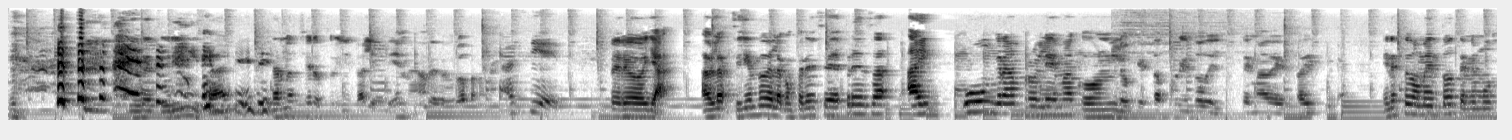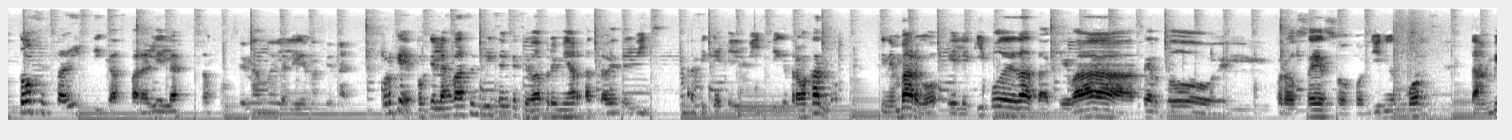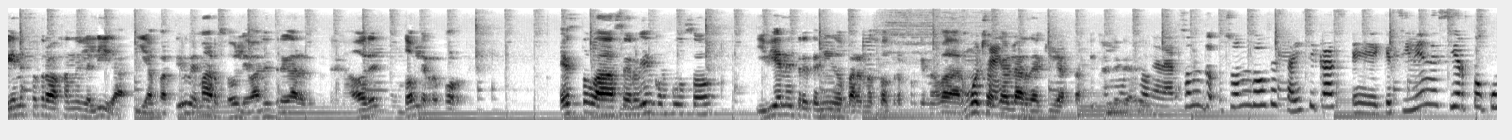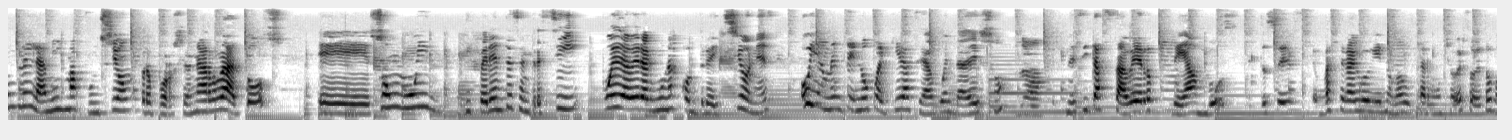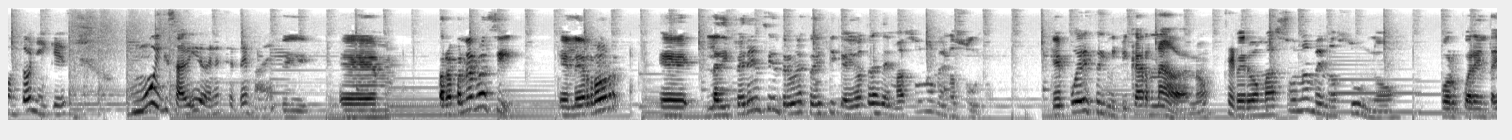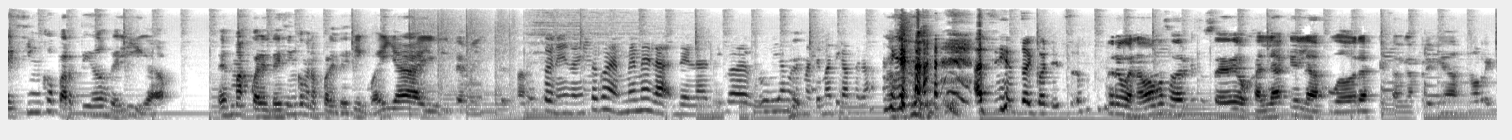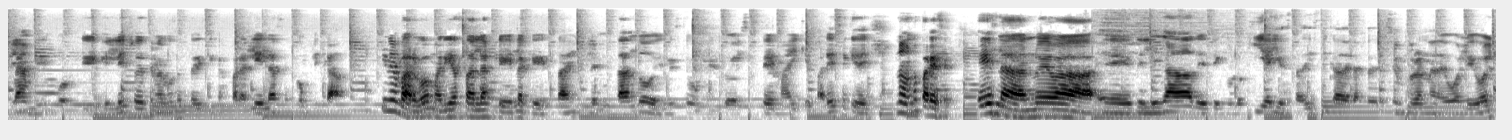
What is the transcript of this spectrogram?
Desde Turín, Italia. Carlos Chero, Turín, Italia, bien, ¿no? Desde Europa. Así es. Pero ya, habla, siguiendo de la conferencia de prensa, hay un gran problema con lo que está ocurriendo del sistema de estadística. En este momento tenemos dos estadísticas paralelas que están funcionando en la Liga Nacional. ¿Por qué? Porque las bases dicen que se va a premiar a través del BIS, así que el BIS sigue trabajando. Sin embargo, el equipo de data que va a hacer todo el proceso con Genius Sports también está trabajando en la liga y a partir de marzo le van a entregar a los entrenadores un doble reporte. Esto va a ser bien confuso y bien entretenido para nosotros porque nos va a dar mucho Sí. que hablar de aquí hasta finales de Mucho año. Son, do- son dos estadísticas eh, que si bien es cierto cumplen la misma función, proporcionar datos, eh, son muy diferentes entre sí, puede haber algunas contradicciones, obviamente no cualquiera se da cuenta de eso, No, necesitas saber de ambos, entonces va a ser algo que nos va a gustar mucho ver, sobre todo con Tony, que es muy sabido en ese tema. ¿eh? sí. Para ponerlo así, el error, eh, la diferencia entre una estadística y otra es de más uno menos uno, que puede significar nada, ¿no? Sí. Pero más uno menos uno por 45 partidos de liga es más 45 menos 45, ahí ya hay un tema interesante. Estoy con el meme de la, tipa rubia con matemáticas acá. Así estoy con eso. Pero bueno, vamos a ver qué sucede. Ojalá que las jugadoras que salgan premiadas no reclamen, porque el hecho de tener dos estadísticas paralelas es complicado. Sin embargo, María Salas, que es la que está implementando en este momento el sistema y que parece que... No, no parece. Es la nueva eh, delegada de tecnología y estadística de la Federación Peruana de Voleibol.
